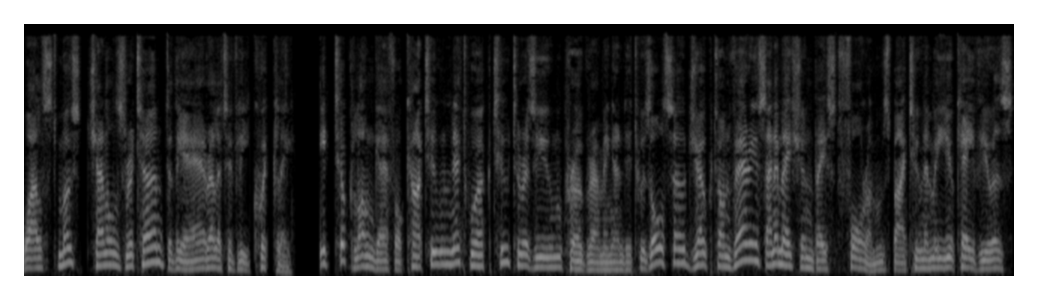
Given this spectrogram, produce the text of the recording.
Whilst most channels returned to the air relatively quickly, it took longer for Cartoon Network 2 to resume programming and it was also joked on various animation-based forums by Toonami UK viewers,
